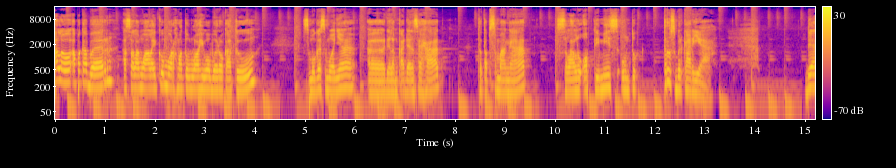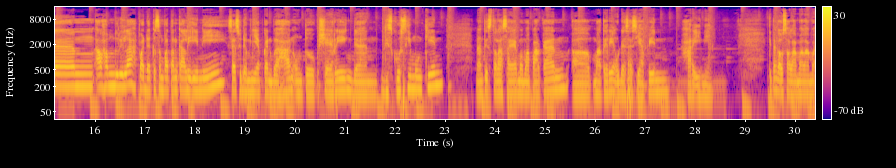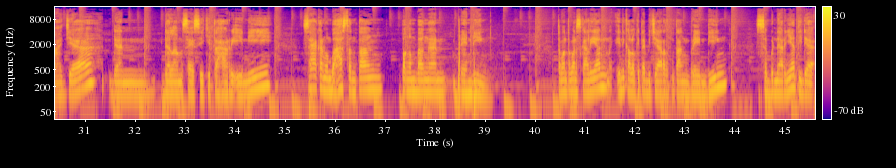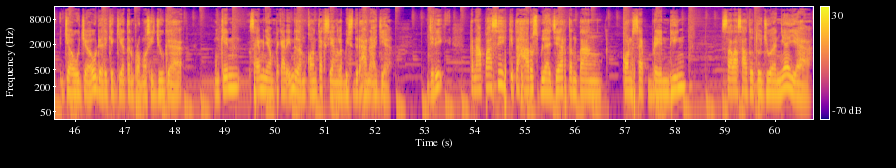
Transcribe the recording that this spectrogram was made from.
Halo, apa kabar? Assalamualaikum warahmatullahi wabarakatuh. Semoga semuanya uh, dalam keadaan sehat, tetap semangat, selalu optimis untuk terus berkarya. Dan alhamdulillah pada kesempatan kali ini saya sudah menyiapkan bahan untuk sharing dan diskusi mungkin nanti setelah saya memaparkan uh, materi yang udah saya siapin hari ini. Kita nggak usah lama-lama aja dan dalam sesi kita hari ini saya akan membahas tentang pengembangan branding. Teman-teman sekalian, ini kalau kita bicara tentang branding, sebenarnya tidak jauh-jauh dari kegiatan promosi juga. Mungkin saya menyampaikan ini dalam konteks yang lebih sederhana aja. Jadi, kenapa sih kita harus belajar tentang konsep branding? Salah satu tujuannya ya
